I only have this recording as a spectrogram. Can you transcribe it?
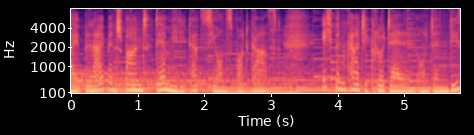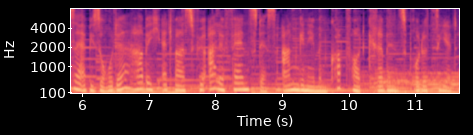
bei Bleib entspannt, der Meditationspodcast. Ich bin Kati Claudel und in dieser Episode habe ich etwas für alle Fans des angenehmen Kopfhautkribbelns produziert.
